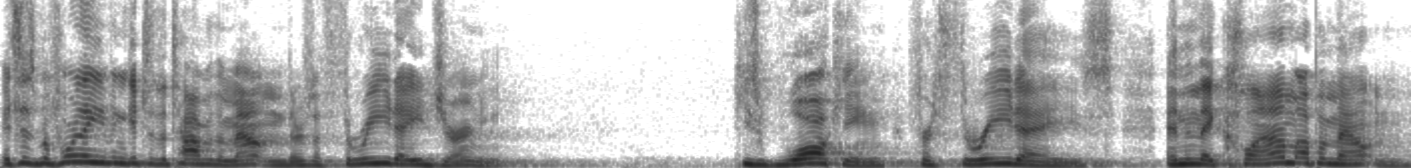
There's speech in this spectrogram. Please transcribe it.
It says before they even get to the top of the mountain, there's a three day journey. He's walking for three days, and then they climb up a mountain.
